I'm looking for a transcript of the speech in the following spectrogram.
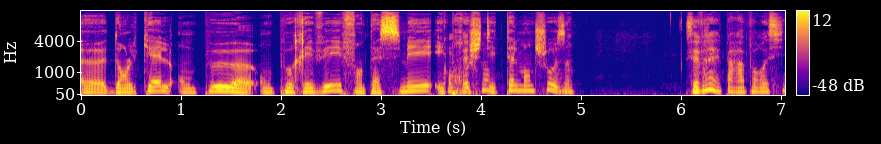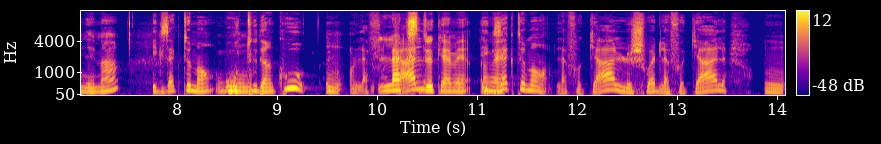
dans lequel on peut euh, on peut rêver, fantasmer et projeter tellement de choses. Mhm. C'est vrai, par rapport au cinéma, Exactement. Où on- tout d'un coup, on, la focale, l'axe de caméra. ouais. Exactement. La focale, le choix de la focale, on,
